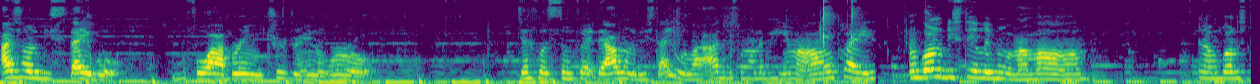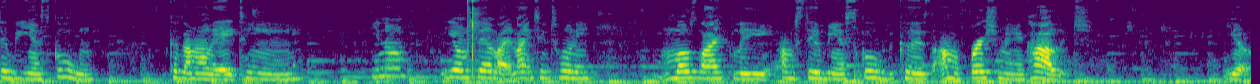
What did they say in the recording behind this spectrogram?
I just want to be stable before I bring children in the world. Just for the simple fact that I want to be stable. Like, I just want to be in my own place. I'm going to be still living with my mom. And I'm going to still be in school. Because I'm only 18. You know? You know what I'm saying? Like, 19, 20. Most likely, I'm still be in school because I'm a freshman in college. Yeah.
